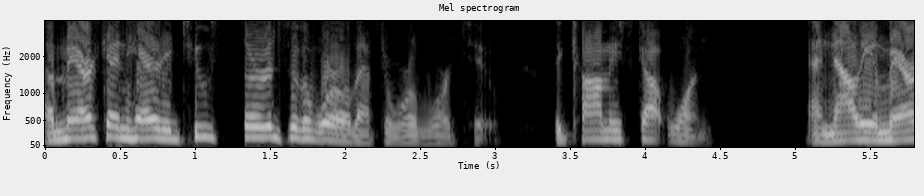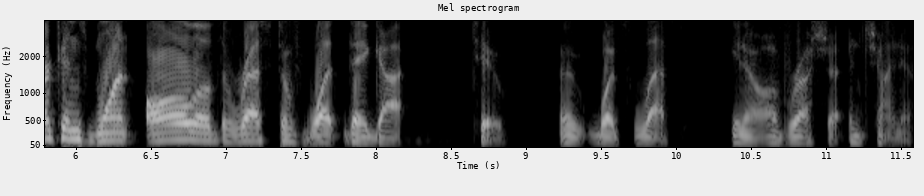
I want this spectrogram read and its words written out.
America inherited two thirds of the world after World War II. The commies got one. And now the Americans want all of the rest of what they got too, uh, what's left, you know, of Russia and China.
